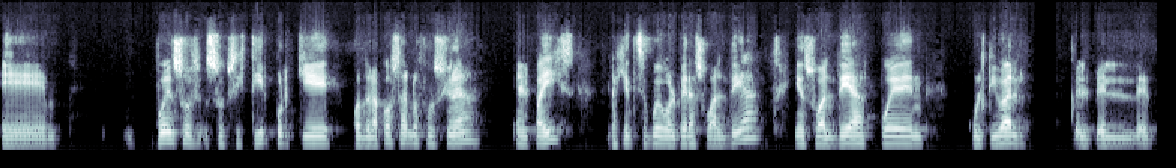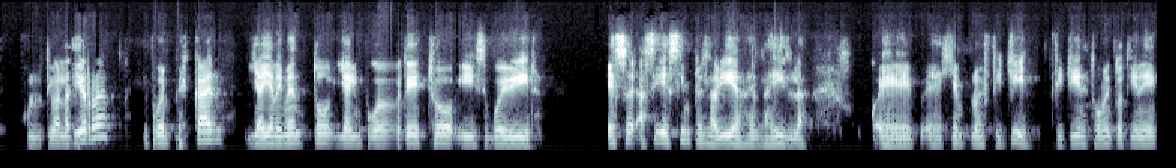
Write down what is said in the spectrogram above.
eh, pueden subsistir porque cuando la cosa no funciona en el país, la gente se puede volver a su aldea y en su aldea pueden cultivar, cultivar la tierra y pueden pescar y hay alimento y hay un poco de techo y se puede vivir. Eso, así de simple es la vida en la isla. Eh, ejemplo es Fiji. Fiji en este momento tiene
